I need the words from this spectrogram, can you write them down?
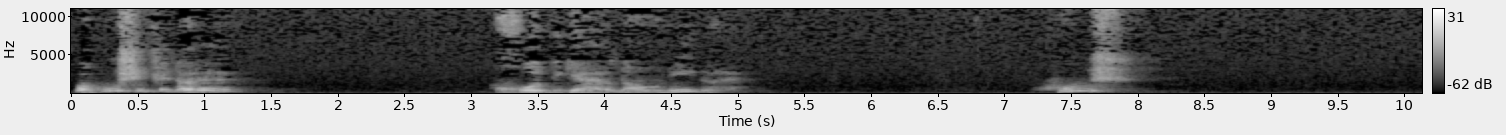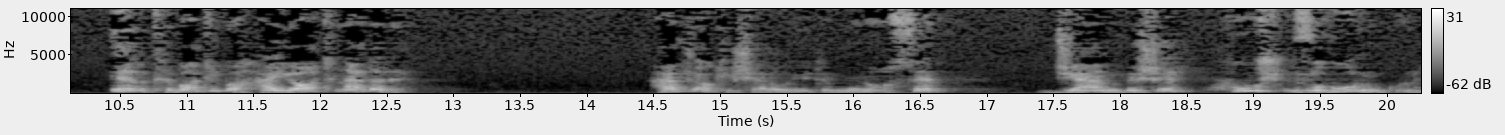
با هوشی که داره خودگردانی داره. هوش ارتباطی با حیات نداره. هر جا که شرایط مناسب جمع بشه هوش ظهور می‌کنه.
